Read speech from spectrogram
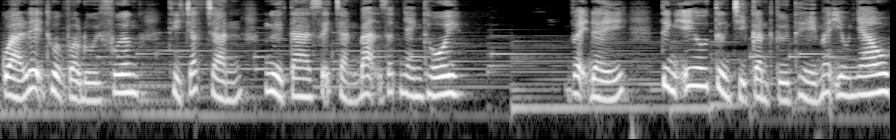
quá lệ thuộc vào đối phương thì chắc chắn người ta sẽ chán bạn rất nhanh thôi. Vậy đấy, tình yêu tưởng chỉ cần cứ thế mà yêu nhau,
